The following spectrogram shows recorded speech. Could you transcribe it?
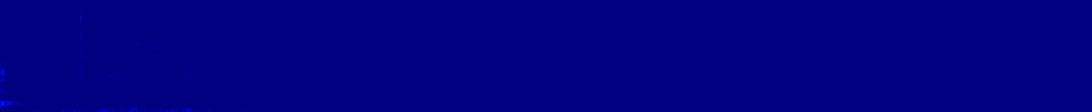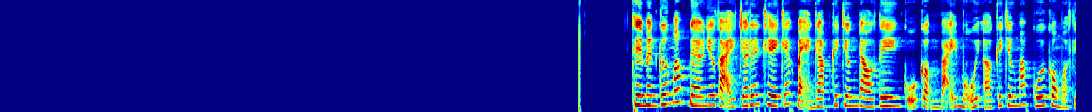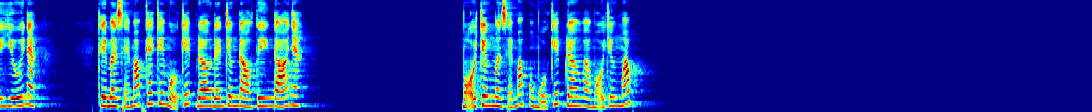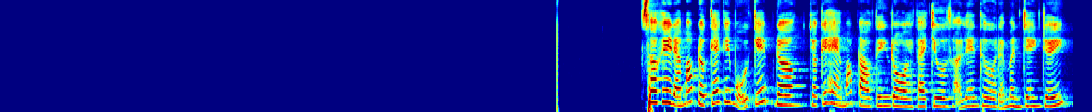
Thì mình cứ móc đều như vậy cho đến khi các bạn gặp cái chân đầu tiên của cụm 7 mũi ở cái chân móc cuối cùng ở phía dưới nè. Thì mình sẽ móc các cái mũi kép đơn đến chân đầu tiên đó nha. Mỗi chân mình sẽ móc một mũi kép đơn vào mỗi chân móc. Sau khi đã móc được các cái mũi kép đơn cho cái hàng móc đầu tiên rồi và chừa sợi len thừa để mình trang trí,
